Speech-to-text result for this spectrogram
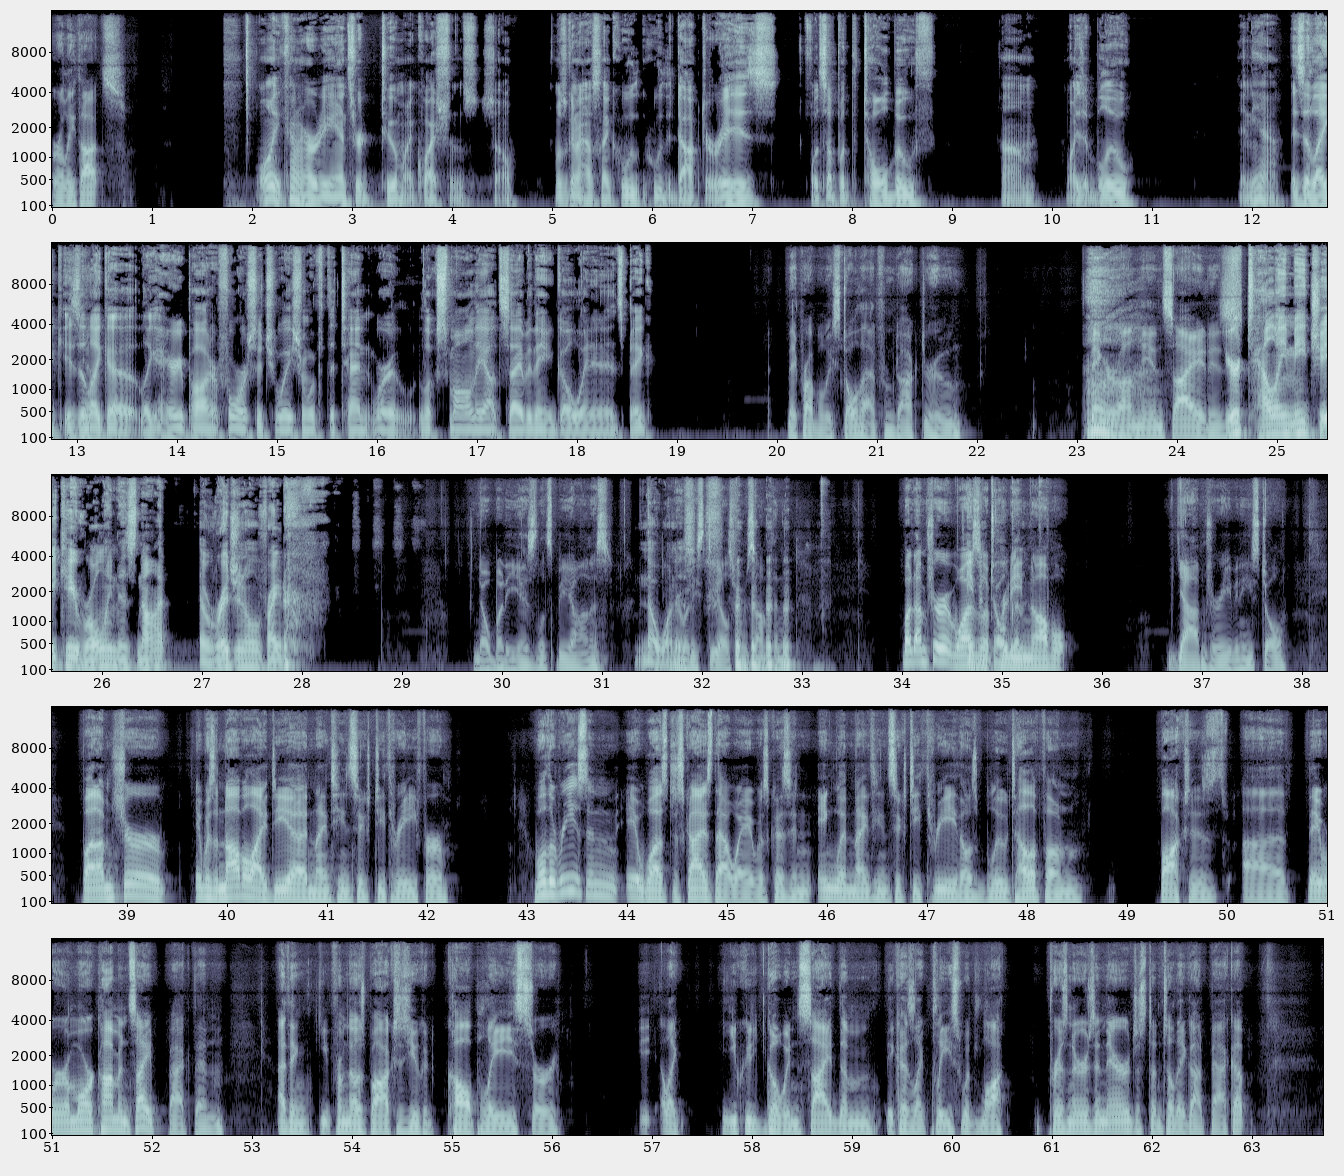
early thoughts? Well, you kind of already answered two of my questions, so I was gonna ask like who who the doctor is, what's up with the toll booth, um, why is it blue? And yeah, is it like is it yeah. like a like a Harry Potter four situation with the tent where it looks small on the outside, but then you go in and it's big? They probably stole that from Doctor Who. Bigger on the inside is. You're telling me J.K. Rowling is not original writer? Nobody is. Let's be honest. No one Everybody is. steals from something. but I'm sure it was even a Tolkien. pretty novel. Yeah, I'm sure even he stole. But I'm sure it was a novel idea in 1963 for Well, the reason it was disguised that way was because in England, 1963, those blue telephone boxes, uh, they were a more common sight back then. I think from those boxes you could call police or like you could go inside them because like police would lock prisoners in there just until they got backup.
